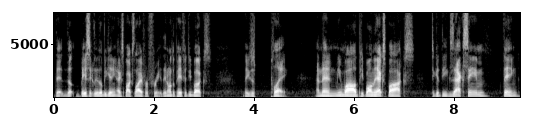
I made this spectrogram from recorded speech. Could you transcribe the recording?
They, they, basically, they'll be getting Xbox Live for free. They don't have to pay fifty bucks. They just play. And then meanwhile, people on the Xbox to get the exact same thing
